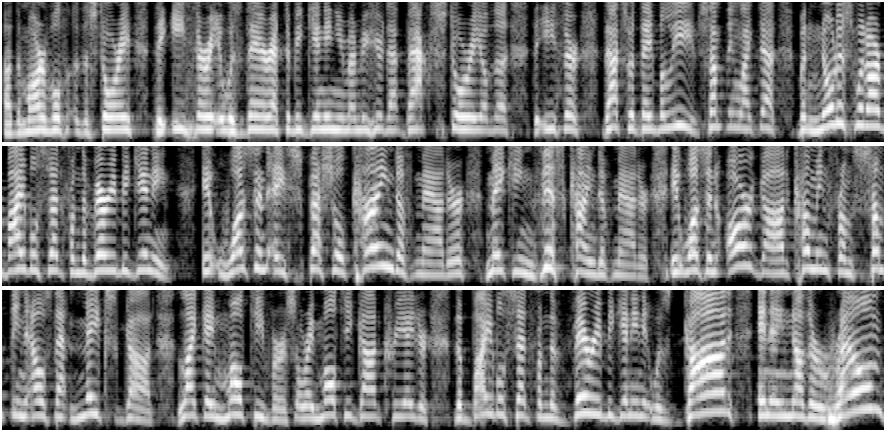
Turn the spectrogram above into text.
uh, the Marvel, the story? The ether, it was there at the beginning. You remember, you hear that backstory of the, the ether? That's what they believed, something like that. But notice what our Bible said from the very beginning it wasn't a special kind of matter making this kind of matter. It wasn't our God coming from something else that makes God, like a multiverse or a multi God creator. The Bible said from the very beginning it was God in another realm,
